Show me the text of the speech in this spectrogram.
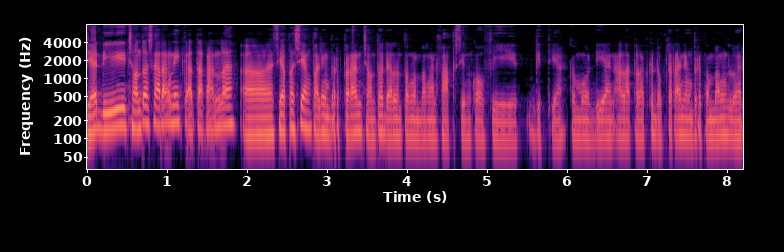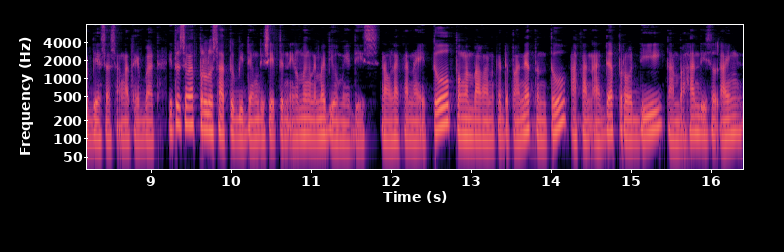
jadi contoh sekarang nih katakanlah uh, siapa sih yang paling berperan contoh dalam pengembangan vaksin COVID gitu ya. Kemudian alat-alat kedokteran yang berkembang luar biasa sangat hebat. Itu sebenarnya perlu satu bidang disiplin ilmu yang namanya biomedis. Nah, oleh karena itu pengembangan ke depannya tentu akan ada prodi tambahan di selain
